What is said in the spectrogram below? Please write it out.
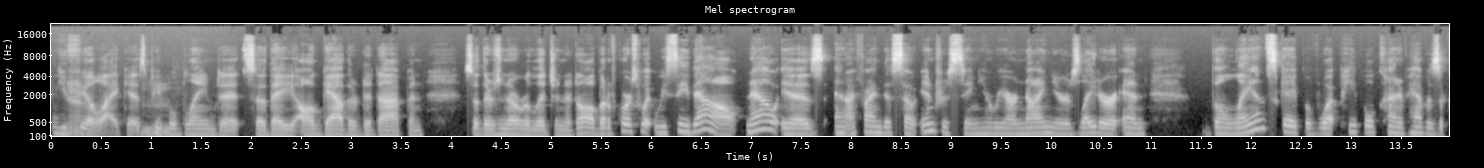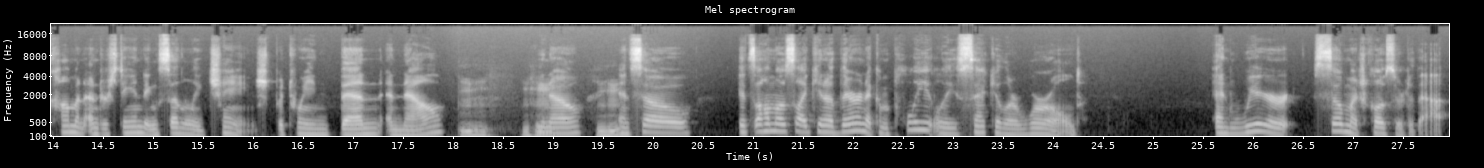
you yeah. feel like is Mhm. people blamed it so they all gathered it up and so there's no religion at all but of course what we see now now is and i find this so interesting here we are 9 years later and the landscape of what people kind of have as a common understanding suddenly changed between then and now Mm, you know mhm. and so it's almost like, you know, they're in a completely secular world. And we're so much closer to that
